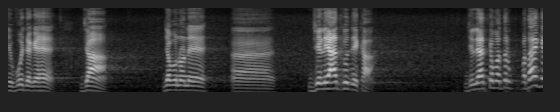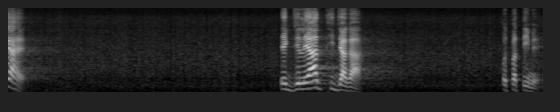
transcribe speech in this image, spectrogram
ये वो जगह है जहाँ जब उन्होंने जिलियाद को देखा। जिलियाद का मतलब पता है क्या है? एक जिलियाद थी जगह उत्पत्ति में।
